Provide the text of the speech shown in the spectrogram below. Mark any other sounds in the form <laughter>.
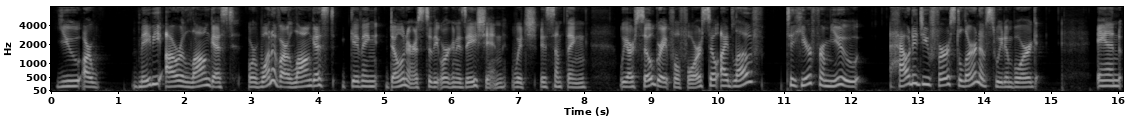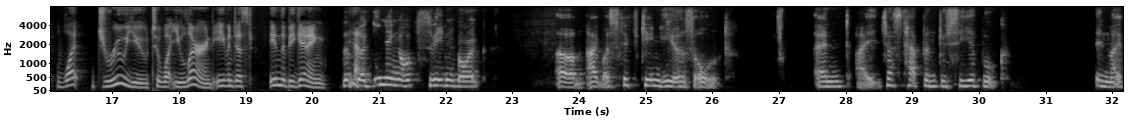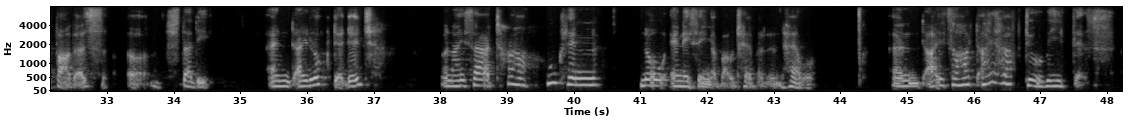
you are maybe our longest or one of our longest giving donors to the organization, which is something we are so grateful for. So I'd love to hear from you. How did you first learn of Swedenborg and what drew you to what you learned, even just in the beginning? The yeah. beginning of Swedenborg, um, I was 15 years old and I just happened to see a book in my father's uh, study. And I looked at it and I thought, huh, who can know anything about heaven and hell? And I thought, I have to read this.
